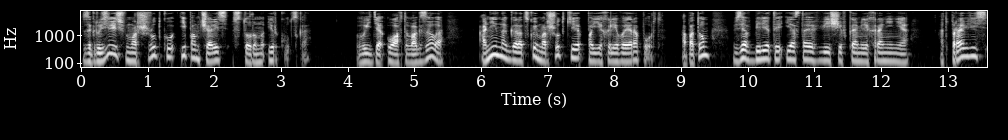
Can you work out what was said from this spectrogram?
загрузились в маршрутку и помчались в сторону Иркутска. Выйдя у автовокзала, они на городской маршрутке поехали в аэропорт, а потом, взяв билеты и оставив вещи в камере хранения, отправились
